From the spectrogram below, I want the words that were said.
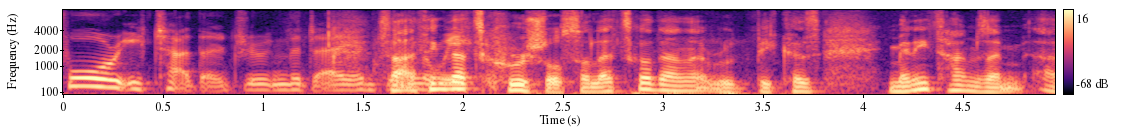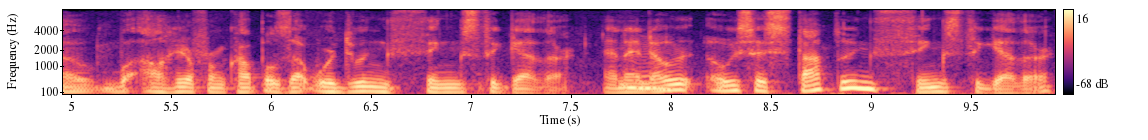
for each other during the day and So I think that's crucial. So let's go down that route because many times I'm uh, I'll hear from couples that we're doing things together, and I know Mm-hmm. always say stop doing things together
